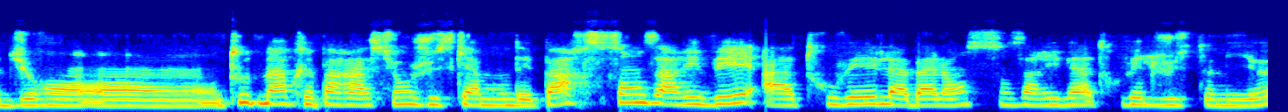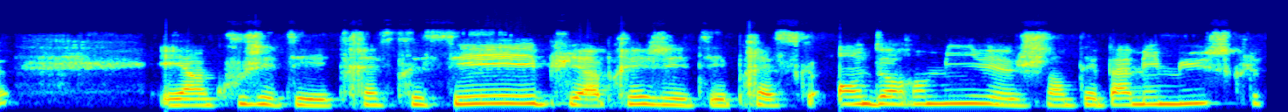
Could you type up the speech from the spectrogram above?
durant toute ma préparation jusqu'à mon départ, sans arriver à trouver la balance, sans arriver à trouver le juste milieu. Et un coup, j'étais très stressée. Puis après, j'étais presque endormie. Je sentais pas mes muscles.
